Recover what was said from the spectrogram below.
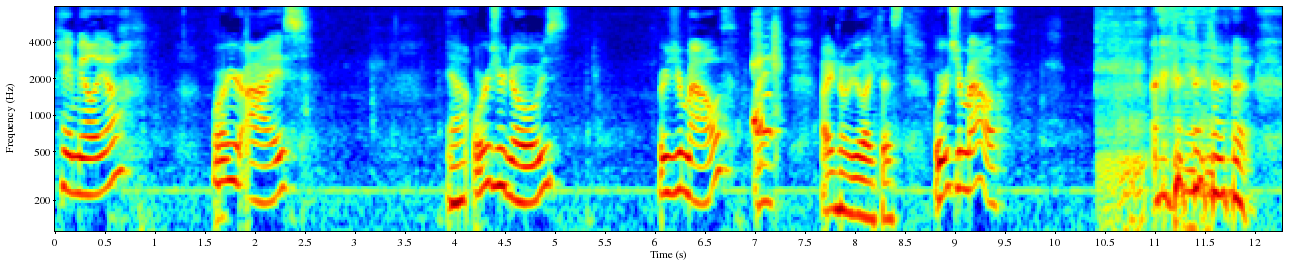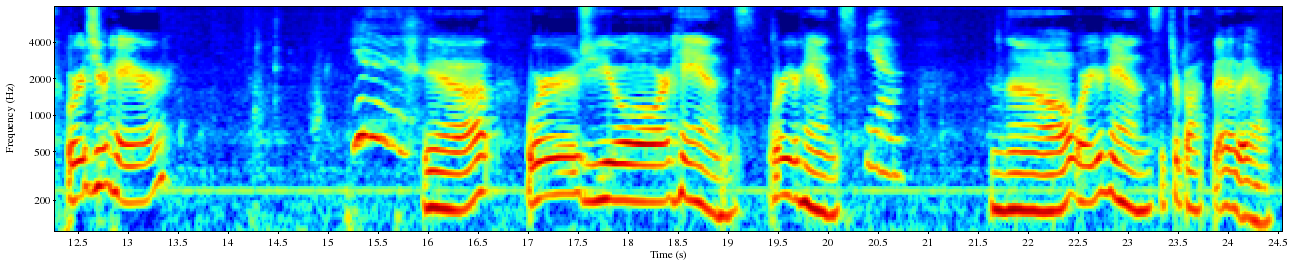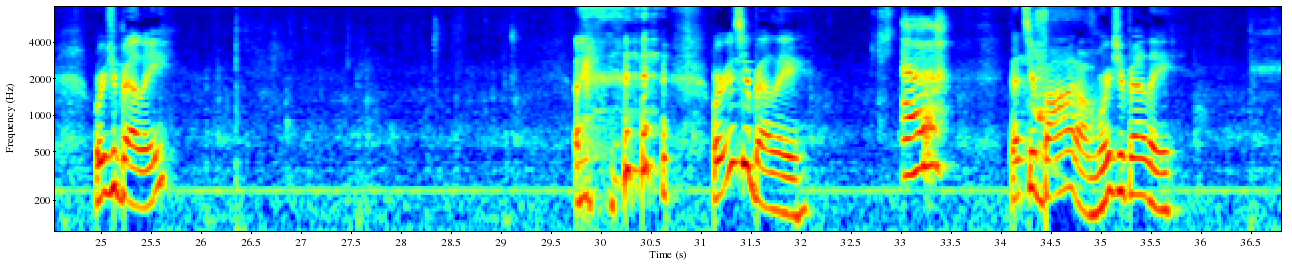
Hey, Emelia. Where are your eyes? Yeah. Where's your nose? Where's your mouth? I, I know you like this. Where's your mouth? Where's your hair? Yeah. Yep. Where's your hands? Where are your hands? Yeah. No. Where are your hands? It's your butt. There they are. Where's your belly? Where is your belly? Uh, That's your bottom. Where's your belly?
